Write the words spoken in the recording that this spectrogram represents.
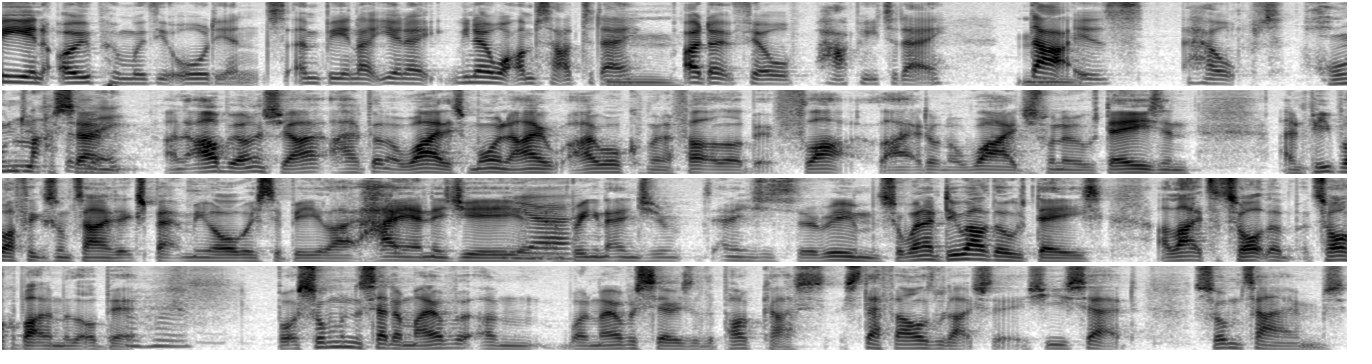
being open with your audience and being like, you know, you know what, I'm sad today. Mm. I don't feel happy today. That mm. is helped. Hundred percent. And I'll be honest, you, I, I don't know why this morning I, I woke up and I felt a little bit flat. Like I don't know why, just one of those days. And and people I think sometimes expect me always to be like high energy and, Yeah. and bringing energy energy to the room. So when I do have those days, I like to talk them, talk about them a little bit. Mm-hmm. But someone said on my other on one of my other series of the podcast, Steph Elswood actually, she said sometimes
